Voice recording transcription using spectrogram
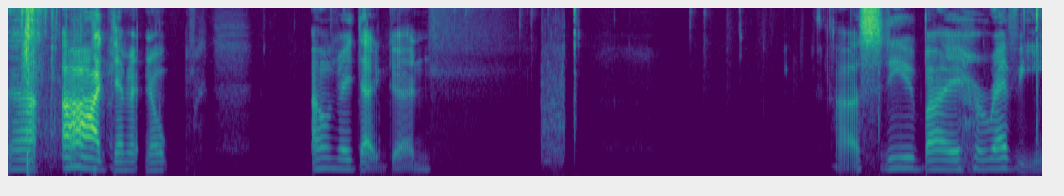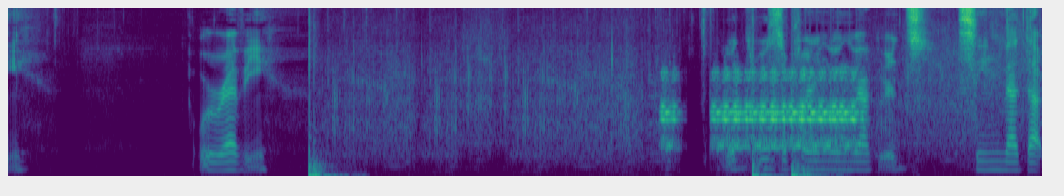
Ah, ah, damn it, nope. I don't rate that good. Uh, city by Herevi. Or Revi. What, what's the point of going backwards? Seeing that, that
